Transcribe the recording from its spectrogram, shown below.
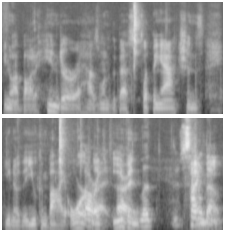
you know I bought a Hinder. It has one of the best flipping actions you know that you can buy, or All like right, even let- settle I mean- down.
